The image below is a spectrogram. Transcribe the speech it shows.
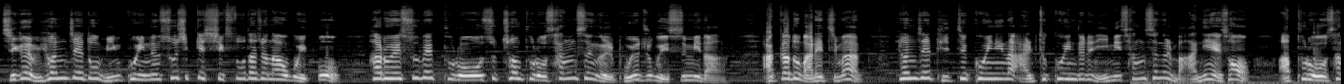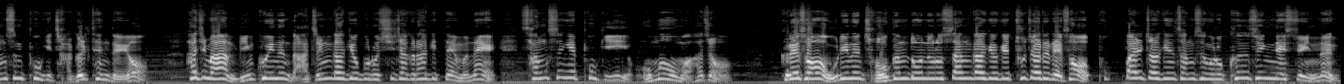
지금 현재도 민코인은 수십 개씩 쏟아져 나오고 있고 하루에 수백 프로, 수천 프로 상승을 보여주고 있습니다. 아까도 말했지만 현재 비트코인이나 알트코인들은 이미 상승을 많이 해서 앞으로 상승폭이 작을 텐데요. 하지만 민코인은 낮은 가격으로 시작을 하기 때문에 상승의 폭이 어마어마하죠. 그래서 우리는 적은 돈으로 싼 가격에 투자를 해서 폭발적인 상승으로 큰 수익 낼 수 있는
